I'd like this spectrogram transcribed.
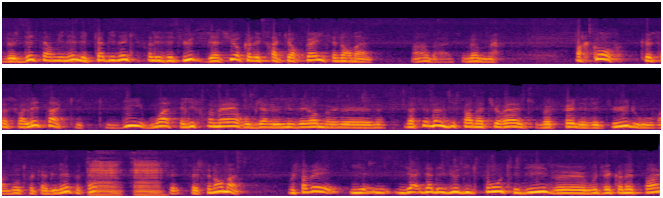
de déterminer les cabinets qui feraient les études. Bien sûr que l'extracteur paye, c'est normal. Hein, bah, c'est même... Par contre, que ce soit l'État qui, qui dit, moi, c'est l'IFREMER ou bien le Muséum euh, national d'histoire naturelle qui me fait les études ou un autre cabinet peut-être, Hum, hum. c'est- normal. Vous savez, il y, a, il y a des vieux dictons qui disent, euh, vous devez connaître ça,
